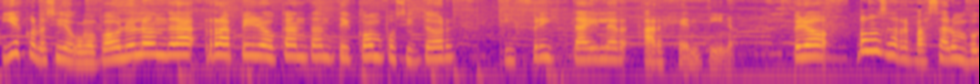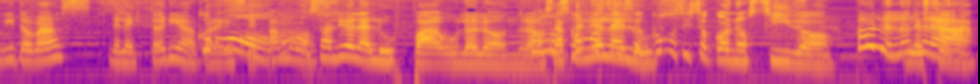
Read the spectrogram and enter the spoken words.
y es conocido como Pablo Londra, rapero, cantante, compositor y freestyler argentino. Pero vamos a repasar un poquito más de la historia para que ¿Cómo, sepamos. cómo salió a la luz Paulo Londra? ¿Cómo o sea, ¿cómo, salió a la se hizo, luz? ¿cómo se hizo conocido? Pablo Londra,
